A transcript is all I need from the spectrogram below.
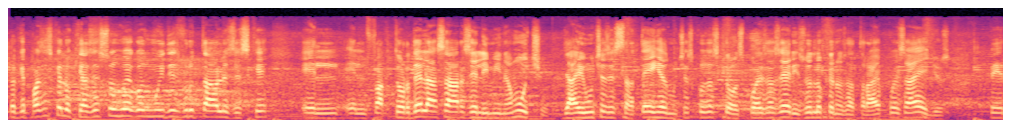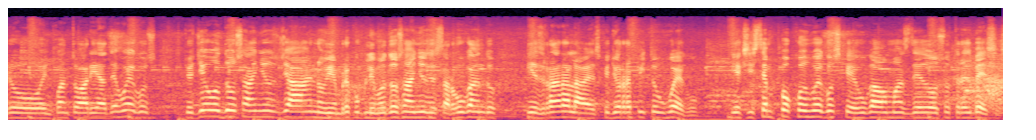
Lo que pasa es que lo que hace estos juegos muy disfrutables es que el, el factor del azar se elimina mucho. Ya hay muchas estrategias, muchas cosas que vos puedes hacer y eso es lo que nos atrae pues a ellos pero en cuanto a variedad de juegos, yo llevo dos años ya, en noviembre cumplimos dos años de estar jugando y es rara la vez que yo repito un juego. Y existen pocos juegos que he jugado más de dos o tres veces.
